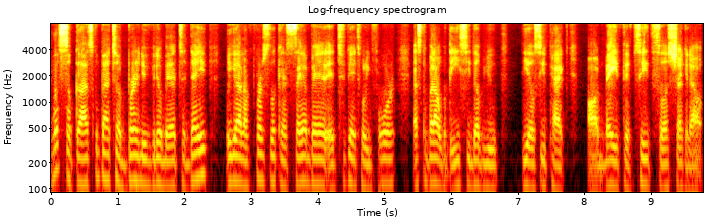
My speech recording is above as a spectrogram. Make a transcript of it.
What's up guys, welcome back to a brand new video man. Today we got our first look at Sandman in 2K24 that's coming out with the ECW DLC pack on May 15th, so let's check it out.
